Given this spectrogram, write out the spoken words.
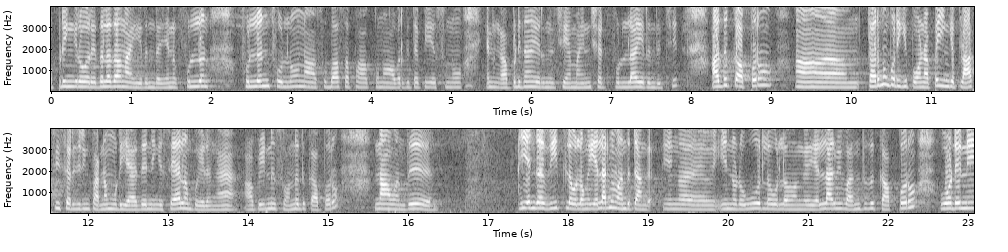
அப்படிங்கிற ஒரு இதில் தான் நான் இருந்தேன். எனக்கு ஃபுல் அண்ட் ஃபுல் அண்ட் ஃபுல்லும் நான் சுபாஷை பார்க்கணும் அவர்கிட்ட பேசணும். எனக்கு அப்படி தான் இருந்துச்சு. என் மைண்ட் செட் ஃபுல்லாக இருந்துச்சு. அதுக்கப்புறம் தருமபுரிக்கு போனப்போ இங்கே பிளாஸ்டிக் சர்ஜரி பண்ண முடியாது. நீங்கள் சேலம் போயிடுங்க அப்படின்னு சொன்னதுக்கப்புறம் நான் வந்து எங்கள் வீட்டில் உள்ளவங்க எல்லாருமே வந்துட்டாங்க. எங்கள் என்னோட ஊரில் உள்ளவங்க எல்லாருமே வந்ததுக்கு அப்புறம் உடனே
